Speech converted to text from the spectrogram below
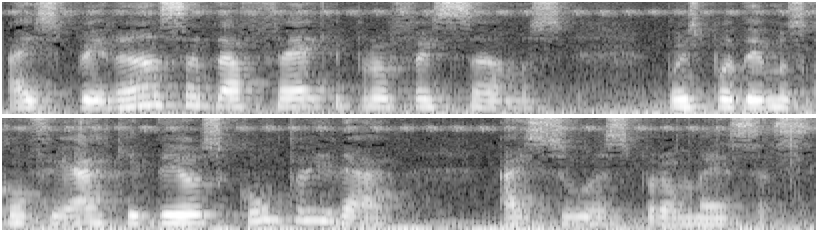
a esperança da fé que professamos, pois podemos confiar que Deus cumprirá as suas promessas.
